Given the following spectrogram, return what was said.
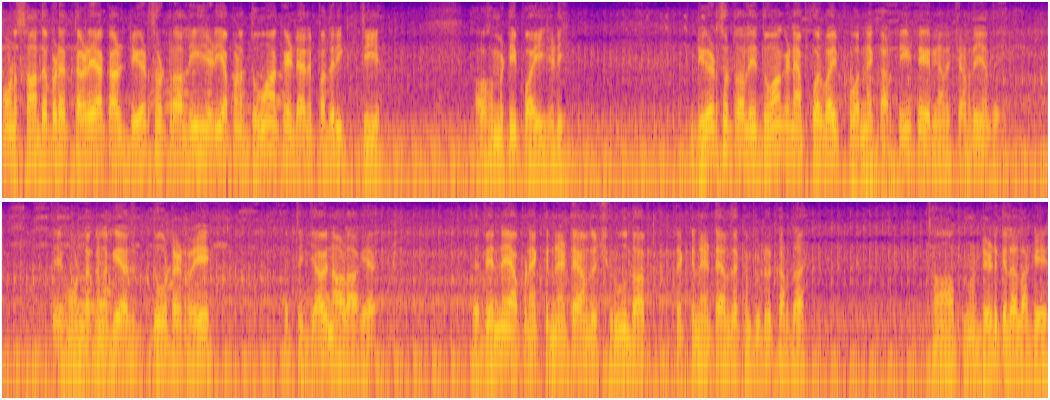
ਹੁਣ ਸੰਦ ਬੜੇ ਤਗੜੇ ਆ ਕੱਲ 150 ਟਰਾਲੀ ਸੀ ਜਿਹੜੀ ਆਪਣਾ ਦੋਵਾਂ ਘੰਟਿਆਂ ਨੇ ਪੱਧਰੀ ਕੀਤੀ ਆ। ਉਹ ਮਿੱਟੀ ਪਾਈ ਜਿਹੜੀ। 150 ਟਰਾਲੀ ਦੋਵਾਂ ਘੰਟਿਆਂ 4x4 ਨੇ ਕਰਤੀ ਸੀ, ਢੇਰੀਆਂ ਤੇ ਚੜਦੇ ਜਾਂਦੇ ਸੀ। ਤੇ ਹੁਣ ਲੱਗਣ ਲੱਗੇ ਅੱਜ ਦੋ ਟਰੈਕਟਰ ਇਹ ਤੇ ਤੀਜਾ ਵੀ ਨਾਲ ਆ ਗਿਆ। ਤੇ ਵੇਨੇ ਆਪਣੇ ਕਿੰਨੇ ਟਾਈਮ ਤੋਂ ਸ਼ੁਰੂ ਹੁੰਦਾ ਤੇ ਕਿੰਨੇ ਟਾਈਮ ਦਾ ਕੰਪਿਊਟਰ ਕਰਦਾ। ਹੈ। ਤਾਂ ਆਪ ਨੂੰ ਡੇਢ ਕਿੱਲਾ ਲੱਗੇ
